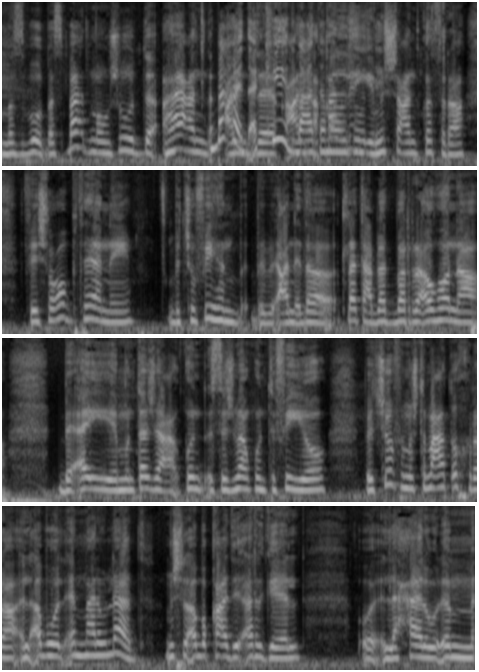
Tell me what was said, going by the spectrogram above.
مزبوط بس بعد موجود هاي عند بعد عند أكيد عند بعدها أقلية موجودة. مش عند كثرة في شعوب تاني بتشوفيهن يعني إذا طلعت على بلاد برا أو هون بأي منتجع كنت استجمام كنت فيه بتشوف مجتمعات أخرى الأب والأم مع الأولاد. مش الأب قاعد يأرجل لحاله والأم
